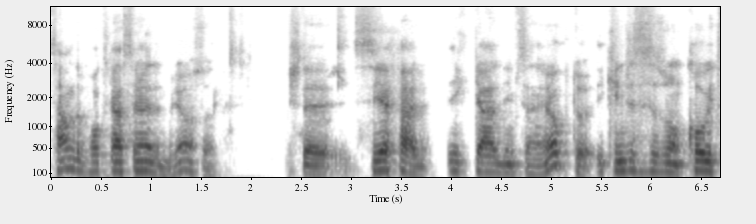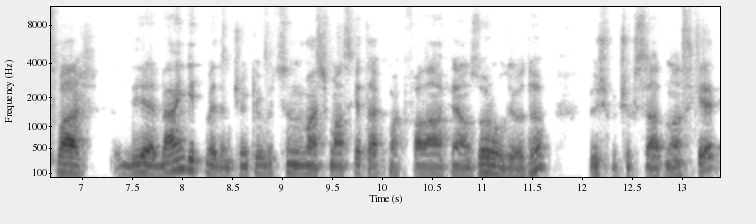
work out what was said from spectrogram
tam da podcast denedim biliyor musun? İşte CFL ilk geldiğim sene yoktu. İkinci sezon Covid var diye ben gitmedim. Çünkü bütün maç maske takmak falan filan zor oluyordu. Üç buçuk saat maske.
